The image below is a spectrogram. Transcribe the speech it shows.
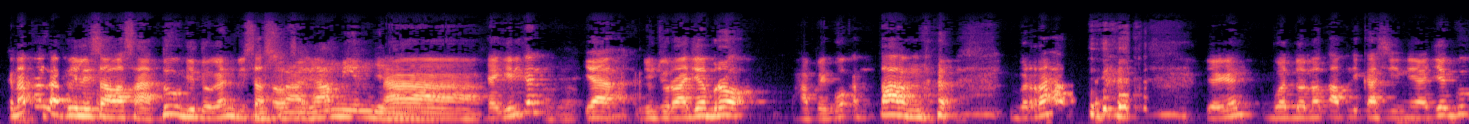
kenapa nggak pilih salah satu gitu kan bisa selesai? Diseragamin jadi. Nah, kayak gini kan Oke. ya jujur aja bro, HP gue kentang, berat, ya kan? Buat download aplikasi ini aja gue,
